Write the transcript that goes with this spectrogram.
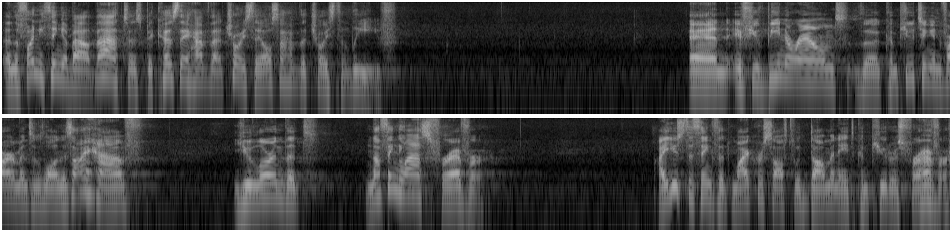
And the funny thing about that is because they have that choice, they also have the choice to leave. And if you've been around the computing environment as long as I have, you learn that nothing lasts forever. I used to think that Microsoft would dominate computers forever.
